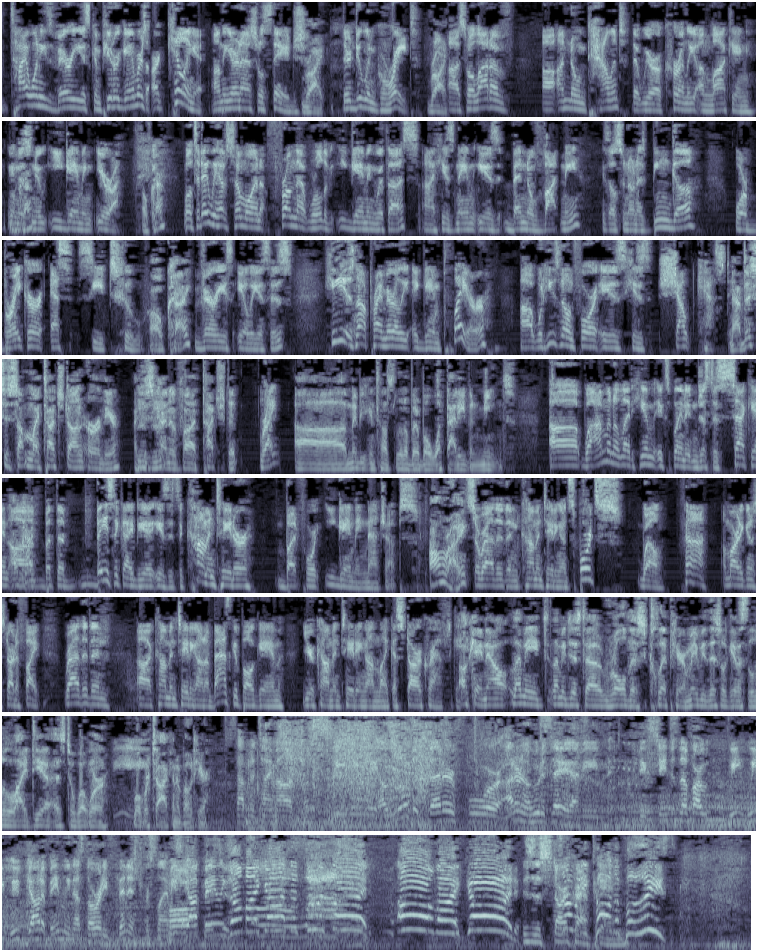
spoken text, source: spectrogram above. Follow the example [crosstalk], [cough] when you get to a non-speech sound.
Taiwanese various computer gamers are killing it on the international stage. Right. They're doing great. Right. Uh, so a lot of uh, unknown talent that we are currently unlocking in this new e-gaming era. Okay. Well, today we have someone from that world of e-gaming with us. Uh, his name is Ben Novotny. He's also known as Binga or Breaker SC2 Okay. various aliases. He is not primarily a game player. Uh, what he's known for is his shoutcasting, Now, this is something I touched on earlier. I just Mm-hmm. kind of uh, touched it. right? Uh, maybe you can tell us a little bit about what that even means. Uh, well, I'm going to let him explain it in just a second. Uh, Okay. but the basic idea is it's a commentator, but for e-gaming matchups. All right. So rather than commentating on sports, well, [laughs] I'm already going to start a fight. Rather than uh, commentating on a basketball game, you're commentating on like a StarCraft game. Okay, now let me let me just uh, roll this clip here. Maybe this will give us a little idea as to what we're what we're talking about here. Just having a timeout, seemingly a little bit better for I don't know who to say. I mean, the exchanges so far, we we we've got a baneling nest already finished for Slam. He's Oh, got this Bailey. is- Oh my God, the oh, suicide! Oh my god! This is a StarCraft Somebody call game. the police!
